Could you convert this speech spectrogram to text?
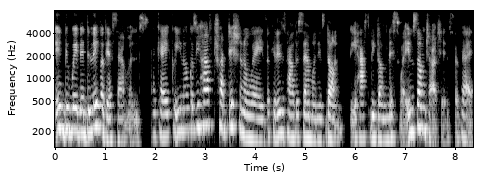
in the way they deliver their sermons okay? You know because you have traditional ways okay this is how the sermon is done. It has to be done this way in some churches okay?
